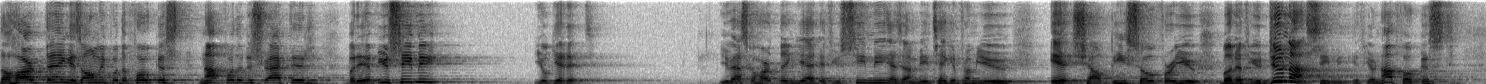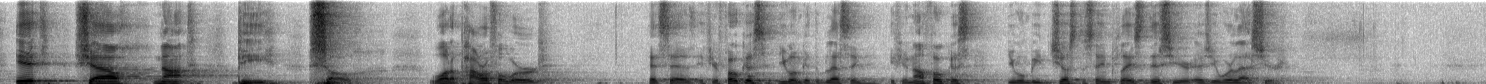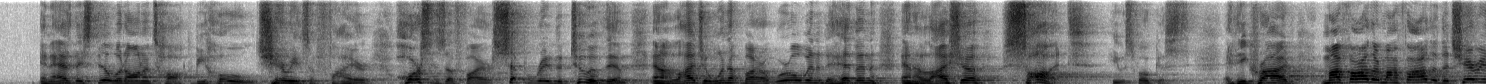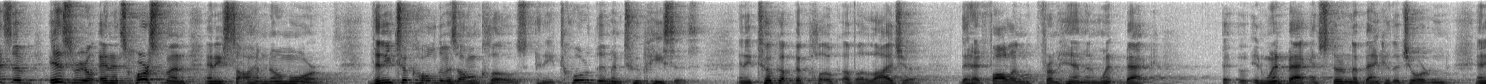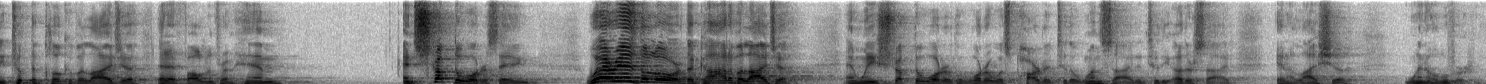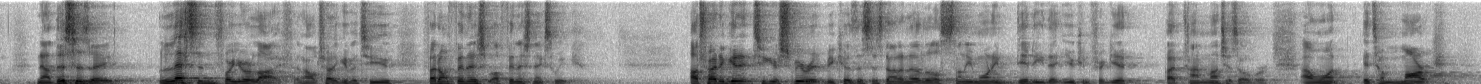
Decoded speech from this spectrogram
The hard thing is only for the focused, not for the distracted. But if you see me, you'll get it. You've asked a hard thing yet. If you see me as I'm being taken from you, it shall be so for you. But if you do not see me, if you're not focused, it shall not be so. What a powerful word that says if you're focused, you're going to get the blessing. If you're not focused, you will be just the same place this year as you were last year. And as they still went on and talked, behold, chariots of fire, horses of fire separated the two of them. And Elijah went up by a whirlwind into heaven, and Elisha saw it. He was focused. And he cried, My father, my father, the chariots of Israel and its horsemen. And he saw him no more. Then he took hold of his own clothes, and he tore them in two pieces. And he took up the cloak of Elijah that had fallen from him and went back Uh, and went back and stood on the bank of the Jordan. And he took the cloak of Elijah that had fallen from him and struck the water, saying, Where is the Lord, the God of Elijah? And when he struck the water, the water was parted to the one side and to the other side, and Elisha went over. Now, this is a lesson for your life, and I'll try to give it to you. If I don't finish, I'll finish next week. I'll try to get it to your spirit because this is not another little Sunday morning ditty that you can forget by the time lunch is over. I want it to mark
